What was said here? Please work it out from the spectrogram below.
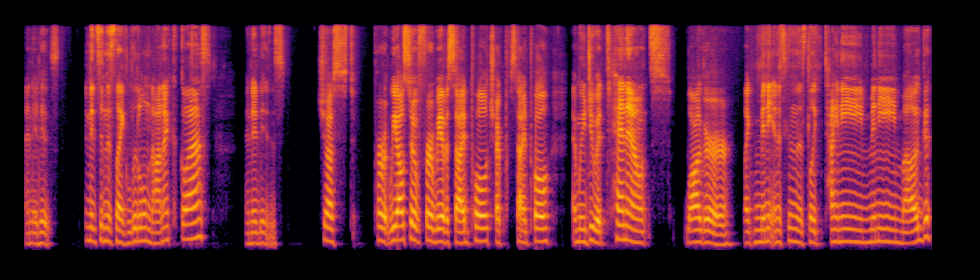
and it is and it's in this like little nonic glass, and it is just perfect. We also for we have a side pull, Czech side pull, and we do a ten ounce lager like mini, and it's in this like tiny mini mug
